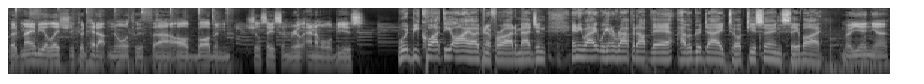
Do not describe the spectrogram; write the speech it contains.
but maybe Alicia could head up north with uh, old Bob and she'll see some real animal abuse. Would be quite the eye opener for her, I'd imagine. Anyway, we're going to wrap it up there. Have a good day. Talk to you soon. See you bye. Moyenya.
